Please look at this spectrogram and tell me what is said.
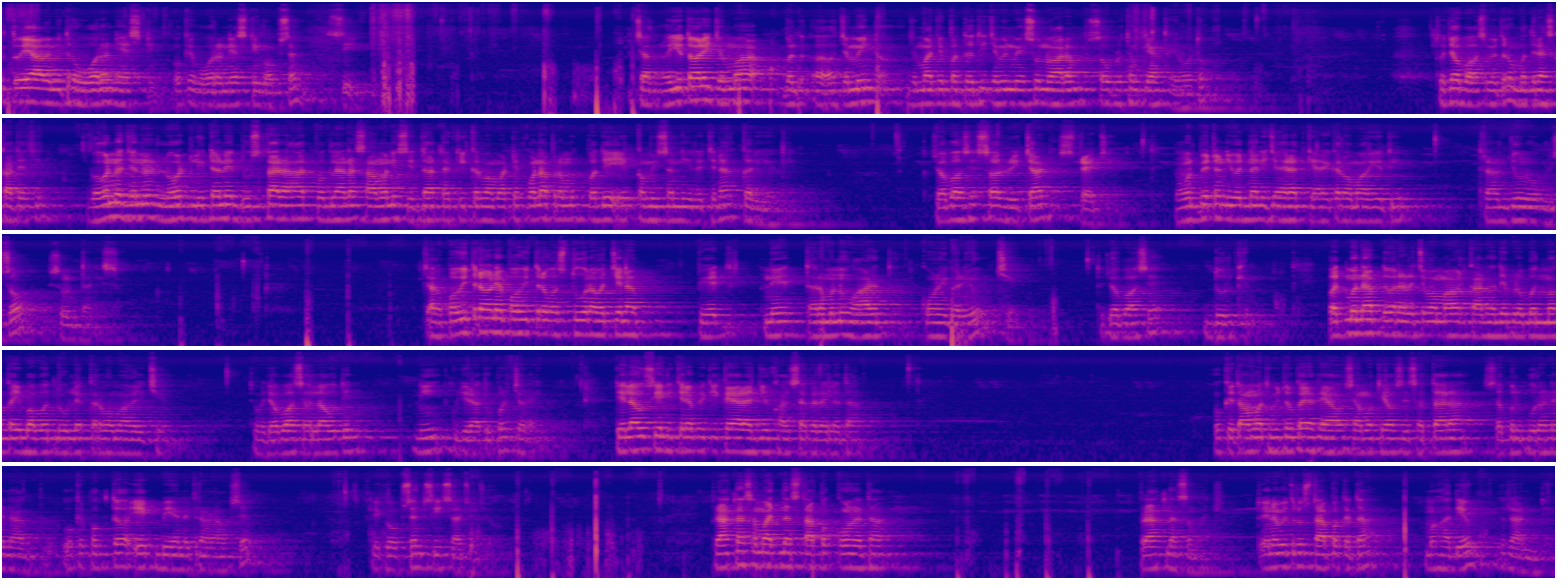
તો એ આવે મિત્રો Warren Hastings okay Warren Hastings option C ચાલો રૈયતવાળી જમા જમીન, જમા જે પદ્ધતિ, જમીન મહેસૂલનો આરંભ સૌપ્રથમ ક્યાં થયો હતો? તો જવાબ આવશે મિત્રો મદ્રાસ ખાતેથી. ગવર્નર જનરલ લોર્ડ લિટને દુષ્કાળ રાહત પગલાંના સામાન્ય સિદ્ધાંત નક્કી કરવા માટે કોના પ્રમુખ પદે એક કમિશનની રચના કરી હતી? જવાબ આવશે સર રિચાર્ડ સ્ટ્રેચી માઉન્ટબેટન યોજનાની જાહેરાત ક્યારે કરવામાં આવી હતી? ત્રણ જૂન ઓગણીસો સુડતાલીસ. ચાલો, પવિત્ર અને પવિત્ર વસ્તુઓના વચ્ચેના ભેદને ધર્મનું આડ કોણે ગણ્યું છે? તો જવાબ આવશે દુર્ખેમ પદ્મનાભ દ્વારા રચવામાં આવેલ કાનહદે પ્રબંધમાં કઈ બાબતનો ઉલ્લેખ કરવામાં આવેલ છે? તો જવાબ આવશે અલાઉદ્દીનની ગુજરાત ઉપર ચડાઈ ડેલાઉસીએ નીચેના પૈકી કયા રાજ્યો ખાલસા કરેલ હતા? ઓકે, તો આમાંથી મિત્રો કયા કયા આવશે? આમાંથી આવશે સતારા, સબલપુર અને નાગપુર. ઓકે, ફક્ત એક, બે અને ત્રણ આવશે. એટલે કે ઓપ્શન સી સાચો છે. પ્રાર્થના સમાજના સ્થાપક કોણ હતા? પ્રાર્થના સમાજ. તો એના મિત્રો સ્થાપક હતા મહાદેવ રાનડે.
